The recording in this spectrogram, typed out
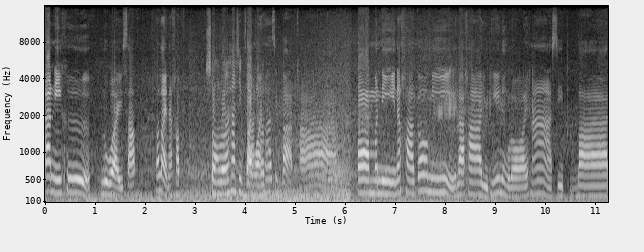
ด้านนี้คือรวยทรัพย์เท่าไหร่นะครับ 250 บาทครับ250 บาทค่ะออมมณีนะคะก็มีราคาอยู่ที่ 150 บาท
